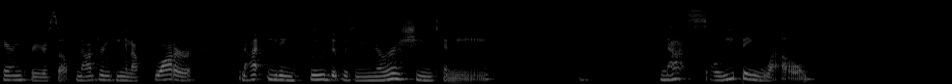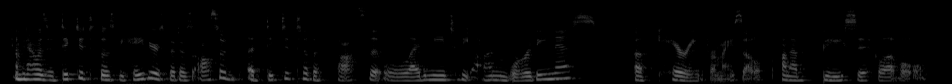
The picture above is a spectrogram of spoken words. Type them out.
caring for yourself, not drinking enough water, not eating food that was nourishing to me, not sleeping well. I mean, I was addicted to those behaviors, but I was also addicted to the thoughts that led me to the unworthiness of caring for myself on a basic level.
